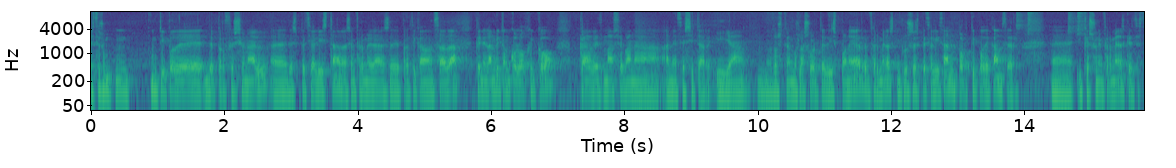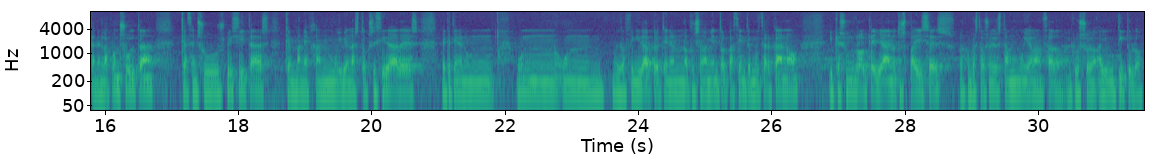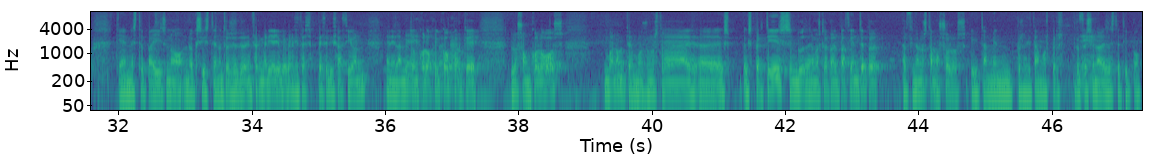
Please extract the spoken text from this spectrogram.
Este es un, tipo de, profesional, eh, de especialista, las enfermeras de práctica avanzada, que en el ámbito oncológico cada vez más se van a, necesitar. Y ya nosotros tenemos la suerte de disponer de enfermeras que incluso se especializan por tipo de cáncer eh, y que son enfermeras que están en la consulta, que hacen sus visitas, que manejan muy bien las toxicidades, eh, que tienen un, afinidad, pero tienen un aproximamiento al paciente muy cercano y que es un rol que ya en otros países, por ejemplo Estados Unidos, está muy avanzado. Incluso hay un título que en este país no, no existe. Entonces, la enfermería yo creo que necesita especialización en el ámbito oncológico porque los oncólogos, bueno, tenemos nuestra eh, expertise, sin duda tenemos que hablar con el paciente, pero al final no estamos solos y también pues, necesitamos profesionales de este tipo.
